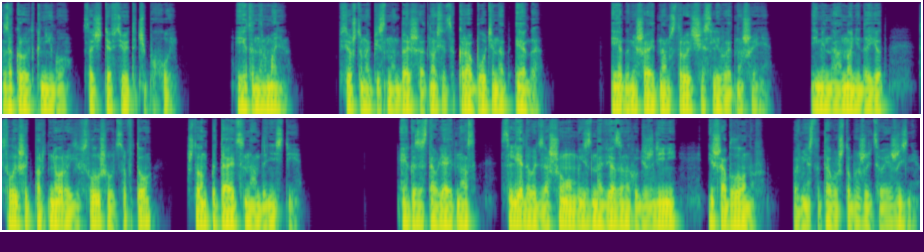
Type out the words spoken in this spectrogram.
закроет книгу, сочтя все это чепухой. И это нормально. Все, что написано дальше, относится к работе над эго. Эго мешает нам строить счастливые отношения. Именно оно не дает слышать партнера и вслушиваться в то, что он пытается нам донести. Эго заставляет нас следовать за шумом из навязанных убеждений и шаблонов, вместо того, чтобы жить своей жизнью.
